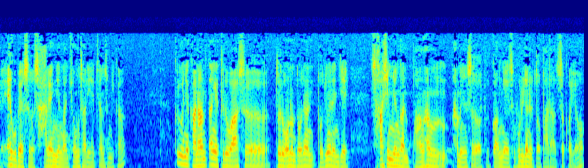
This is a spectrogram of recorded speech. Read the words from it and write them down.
애굽에서 400년간 종살이 했지 않습니까? 그리고 이제 가나안 땅에 들어와서 들어오는 도중, 도중에는 이제 40년간 방황하면서 그 광야에서 훈련을 또 받았었고요.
